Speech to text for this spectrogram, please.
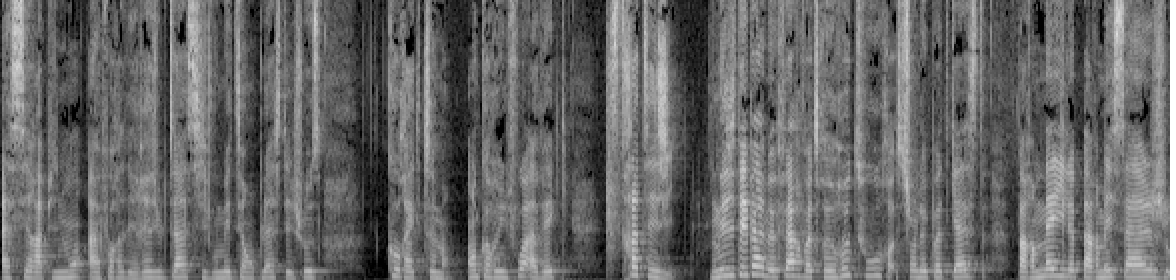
assez rapidement avoir des résultats si vous mettez en place des choses correctement. Encore une fois, avec stratégie. N'hésitez pas à me faire votre retour sur le podcast par mail, par message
